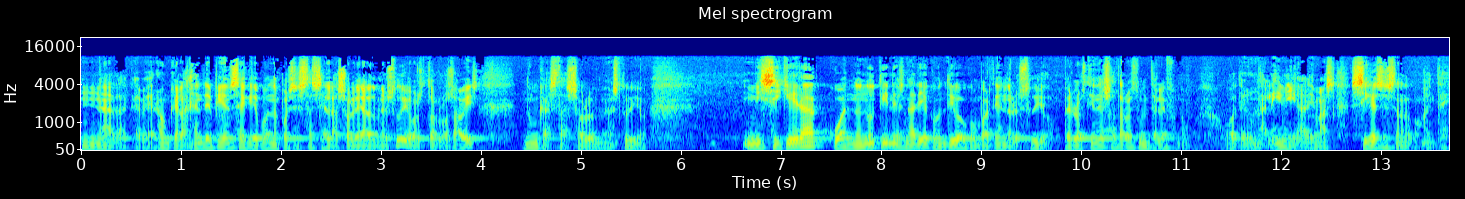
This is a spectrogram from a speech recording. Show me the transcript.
nada que ver. Aunque la gente piense que, bueno, pues estás en la soledad de un estudio, vosotros lo sabéis, nunca estás solo en un estudio. Ni siquiera cuando no tienes nadie contigo compartiendo el estudio, pero los tienes a través de un teléfono o de una línea, además, sigues estando con gente.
